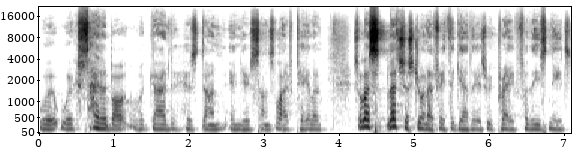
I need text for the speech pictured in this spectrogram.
we're, we're excited about what God has done in your son's life, Taylor. So let's, let's just join our faith together as we pray for these needs.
